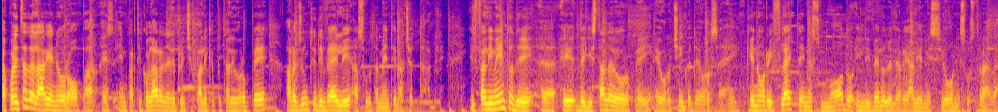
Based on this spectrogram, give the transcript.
La qualità dell'aria in Europa, e in particolare nelle principali capitali europee, ha raggiunto livelli assolutamente inaccettabili. Il fallimento de, eh, degli standard europei, Euro 5 ed Euro 6, che non riflette in nessun modo il livello delle reali emissioni su strada,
